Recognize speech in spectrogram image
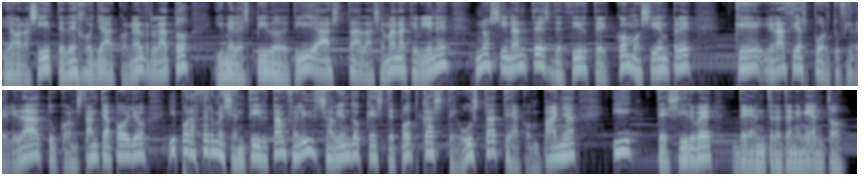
Y ahora sí, te dejo ya con el relato y me despido de ti hasta la semana que viene, no sin antes decirte, como siempre, que gracias por tu fidelidad, tu constante apoyo y por hacerme sentir tan feliz sabiendo que este podcast te gusta, te acompaña y te sirve de entretenimiento.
